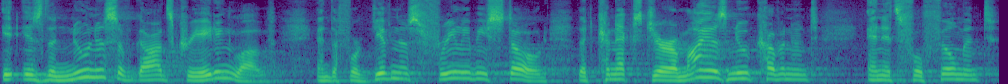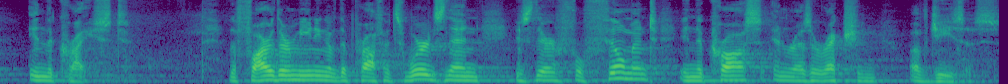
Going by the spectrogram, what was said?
It is the newness of God's creating love and the forgiveness freely bestowed that connects Jeremiah's new covenant and its fulfillment in the Christ. The farther meaning of the prophet's words, then, is their fulfillment in the cross and resurrection of Jesus.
